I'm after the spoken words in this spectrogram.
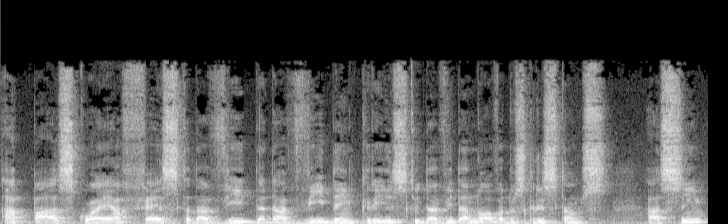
a Páscoa é a festa da vida, da vida em Cristo e da vida nova dos cristãos. Assim,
